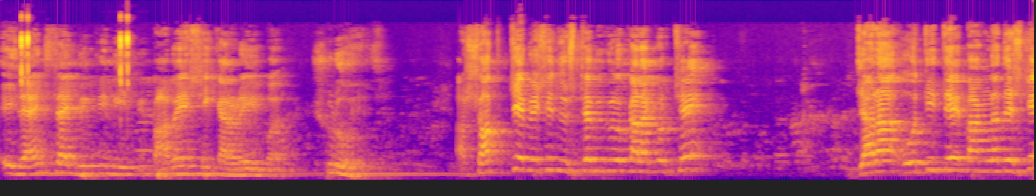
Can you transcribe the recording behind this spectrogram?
এই ল্যান্ডস্লাইড বিক্রি বিএনপি পাবে, সেই কারণেই শুরু হয়েছে। আর সবচেয়ে বেশি দুষ্টামিগুলো কারা করছে? যারা অতীতে বাংলাদেশকে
